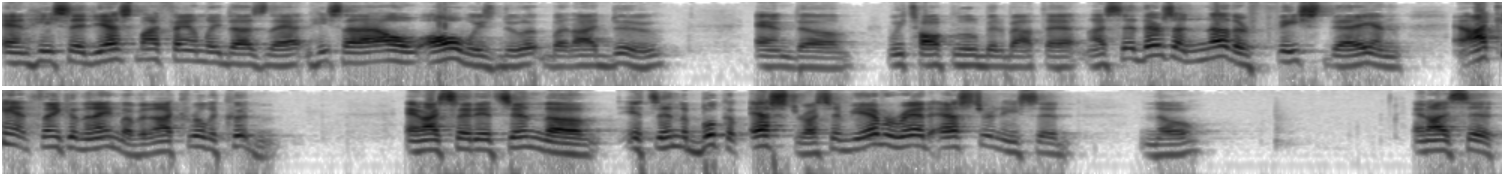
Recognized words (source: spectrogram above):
And he said, Yes, my family does that. And he said, I don't always do it, but I do. And uh, we talked a little bit about that. And I said, There's another feast day, and, and I can't think of the name of it, and I really couldn't. And I said, It's in the, it's in the book of Esther. I said, Have you ever read Esther? And he said, No. And I said,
